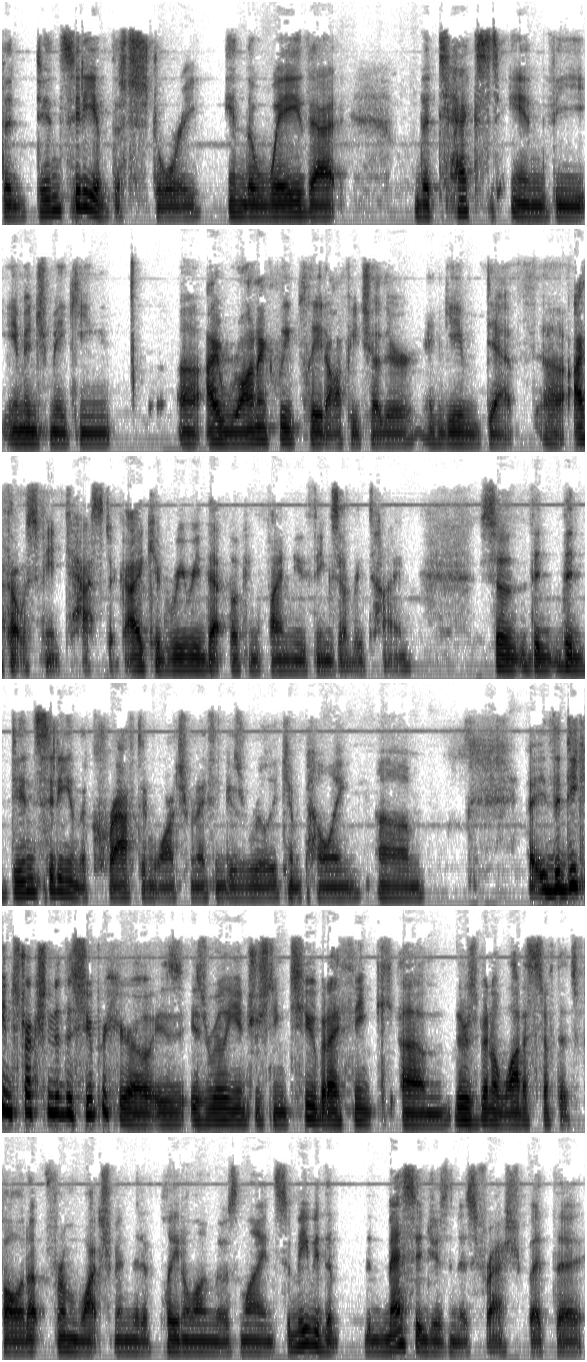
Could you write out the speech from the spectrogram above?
the density of the story in the way that the text and the image making uh, ironically played off each other and gave depth. Uh, I thought was fantastic. I could reread that book and find new things every time. So the the density and the craft in Watchmen, I think, is really compelling. Um, the deconstruction of the superhero is is really interesting too. But I think um, there's been a lot of stuff that's followed up from Watchmen that have played along those lines. So maybe the, the message isn't as fresh, but the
